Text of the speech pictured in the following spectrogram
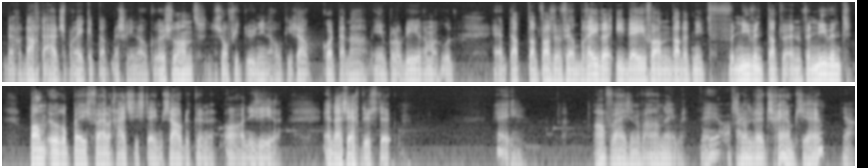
de gedachte uitspreken dat misschien ook Rusland, de Sovjet-Unie, nou, die zou kort daarna imploderen, maar goed. Dat, dat was een veel breder idee van dat het niet vernieuwend, dat we een vernieuwend pan-Europees veiligheidssysteem zouden kunnen organiseren. En daar zegt dus de. Hé, hey, afwijzen of aannemen. Nee, afwijzen. Dat is wel een leuk schermpje, hè? Ja.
